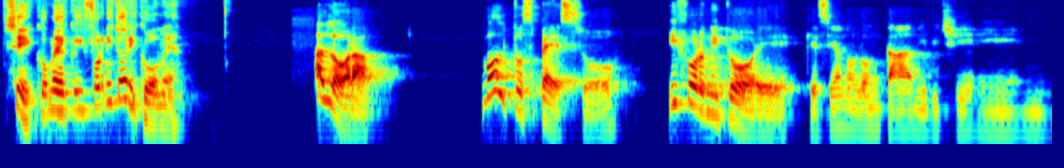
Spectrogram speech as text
Sì, come i fornitori come? Allora, molto spesso i fornitori, che siano lontani, vicini,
